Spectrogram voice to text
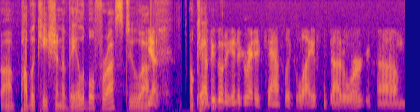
uh, publication available for us to? Uh, yes. Okay. Yeah, if you go to integratedcatholiclife.org um,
